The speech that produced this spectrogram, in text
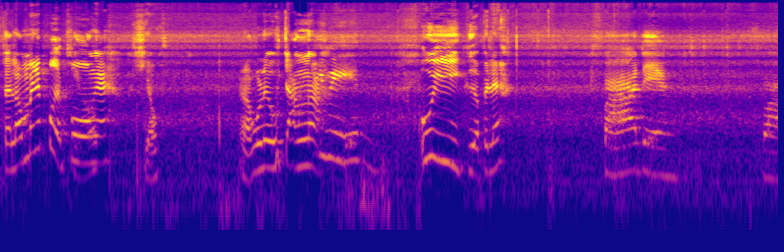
แต่เราไม่ได้เปิดโปรไงเขียวเราเร็วจังอะพี่วินอุ้ยเกือบไปแล้วฟ้าแดง ฟ้า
